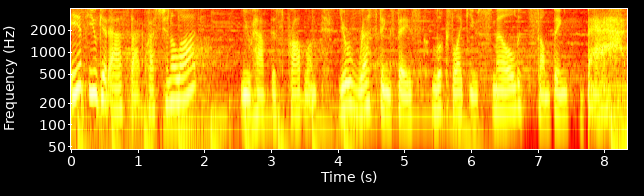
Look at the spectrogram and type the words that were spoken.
If you get asked that question a lot, you have this problem. Your resting face looks like you smelled something bad.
